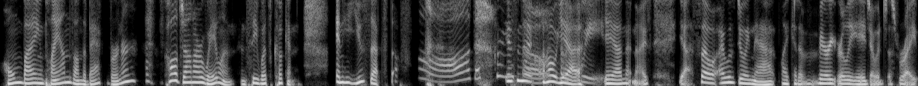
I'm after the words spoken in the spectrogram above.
home buying plans on the back burner. Call John R. Whalen and see what's cooking. And he used that stuff. Aw, that's great. Isn't it? Oh, so yeah. sweet. Yeah, isn't that nice? Yeah. So I was doing that like at a very early age. I would just write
